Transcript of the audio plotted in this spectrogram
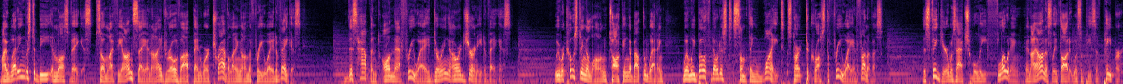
My wedding was to be in Las Vegas, so my fiancé and I drove up and were traveling on the freeway to Vegas. This happened on that freeway during our journey to Vegas. We were coasting along talking about the wedding when we both noticed something white start to cross the freeway in front of us. This figure was actually floating, and I honestly thought it was a piece of paper.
